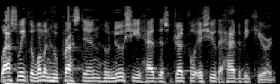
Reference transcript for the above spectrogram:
Last week, the woman who pressed in, who knew she had this dreadful issue that had to be cured,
